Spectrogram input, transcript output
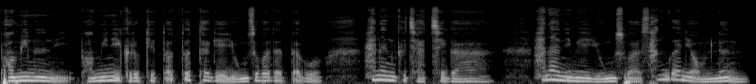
범인은 범인이 그렇게 떳떳하게 용서받았다고 하는 그 자체가 하나님의 용서와 상관이 없는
